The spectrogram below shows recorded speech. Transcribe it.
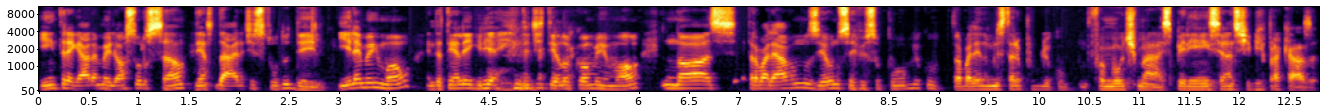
e entregar a melhor solução dentro da área de estudo dele. E ele é meu irmão, ainda tenho alegria ainda de tê-lo como irmão. Nós trabalhávamos, eu no serviço público, trabalhei no Ministério Público, foi minha última experiência antes de vir para casa.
